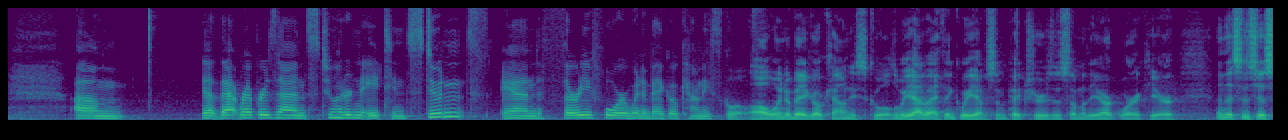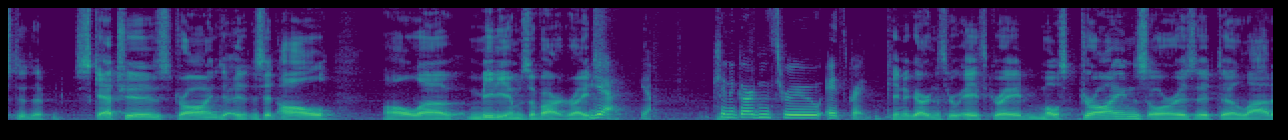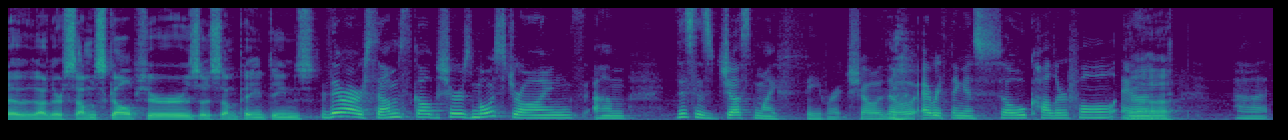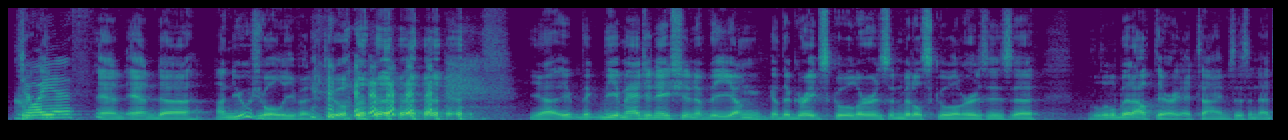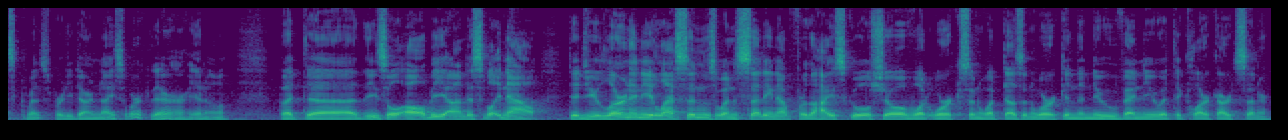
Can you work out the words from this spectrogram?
um, yeah, that represents 218 students and 34 Winnebago County schools. All Winnebago County schools. We have, I think we have some pictures of some of the artwork here. And this is just the sketches, drawings. Is it all, all uh, mediums of art, right? Yeah, yeah. Kindergarten through eighth grade. Kindergarten through eighth grade. Most drawings, or is it a lot of, are there some sculptures or some paintings? There are some sculptures, most drawings. Um, this is just my favorite show, though. Everything is so colorful and uh, joyous. And, and uh, unusual, even, too. yeah, it- the, the imagination of the young, of the grade schoolers and middle schoolers is uh, a little bit out there at times, isn't it? That's, that's pretty darn nice work there, you know. But uh, these will all be on display. Now, did you learn any lessons when setting up for the high school show of what works and what doesn't work in the new venue at the Clark Arts Center?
